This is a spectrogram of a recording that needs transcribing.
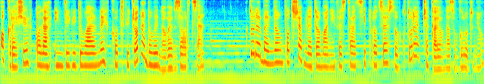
okresie w polach indywidualnych kotwiczone były nowe wzorce, które będą potrzebne do manifestacji procesów, które czekają nas w grudniu.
